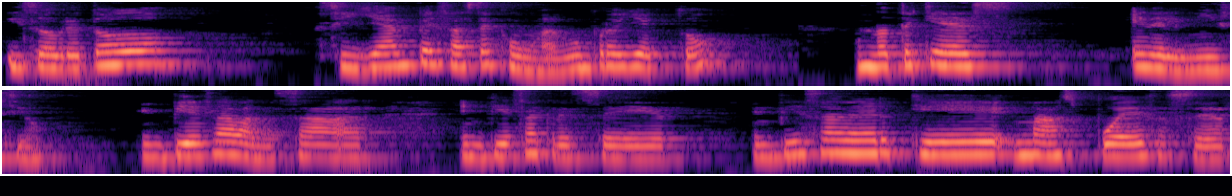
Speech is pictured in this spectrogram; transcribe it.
Y sobre todo, si ya empezaste con algún proyecto, no te quedes en el inicio. Empieza a avanzar, empieza a crecer, empieza a ver qué más puedes hacer.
